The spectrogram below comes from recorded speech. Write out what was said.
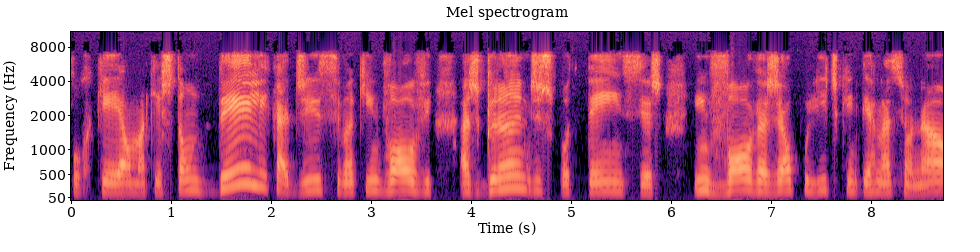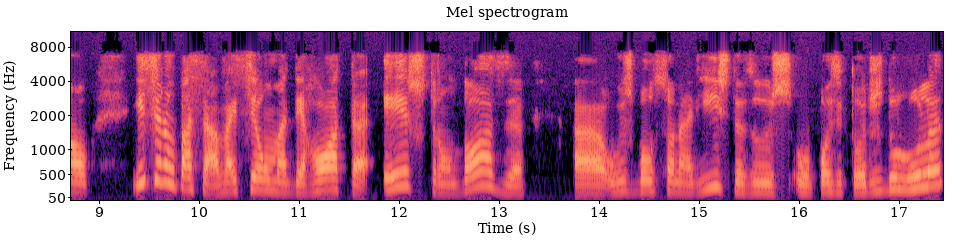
Porque é uma questão delicadíssima que envolve as grandes potências, envolve a geopolítica internacional. E se não passar, vai ser uma derrota estrondosa? Ah, os bolsonaristas, os opositores do Lula,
